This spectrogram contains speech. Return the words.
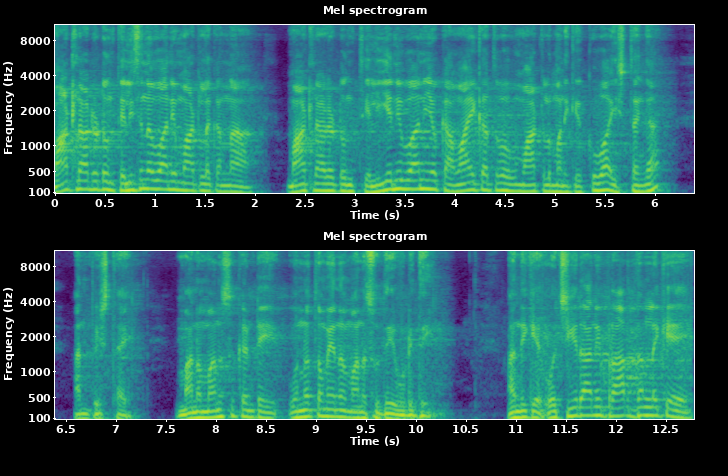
మాట్లాడటం తెలిసిన వాని మాటల కన్నా మాట్లాడటం తెలియని వాని యొక్క అమాయకత్వ మాటలు మనకి ఎక్కువ ఇష్టంగా అనిపిస్తాయి. మన మనసు కంటే ఉన్నతమైన మనసు దేవుడిది. అందుకే వచ్చిరాని ప్రార్థనలకే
